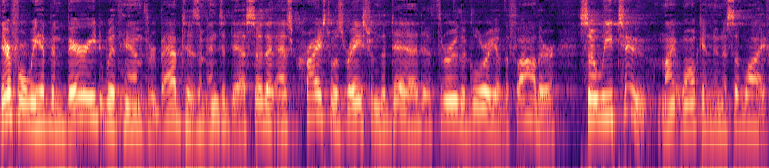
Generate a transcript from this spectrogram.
Therefore, we have been buried with him through baptism into death, so that as Christ was raised from the dead through the glory of the Father, so we too might walk in newness of life.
